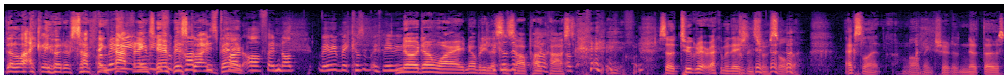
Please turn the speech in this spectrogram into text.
the likelihood of something maybe, happening maybe to him is quite this big. part off and not maybe because maybe No, don't worry. Nobody listens because to our of- oh, podcast. okay. So two great recommendations from Solda. Excellent. Well, I'll make sure to note those.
